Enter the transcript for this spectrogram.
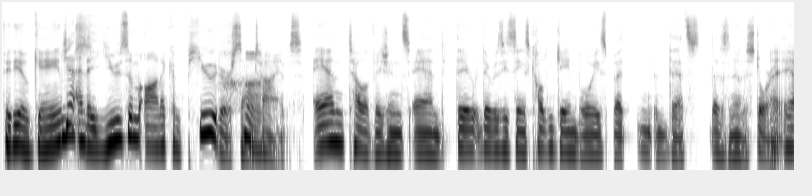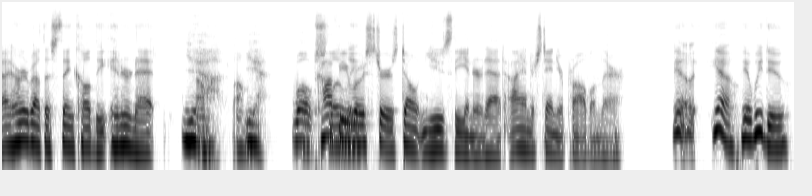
video games? yeah, and they use them on a computer sometimes and televisions. And there there was these things called Game Boys, but that's that's another story. I, I heard about this thing called the internet. yeah, Um, um, yeah. Well, um, coffee slowly- roasters don't use the internet. I understand your problem there. Yeah, yeah, yeah, we do.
